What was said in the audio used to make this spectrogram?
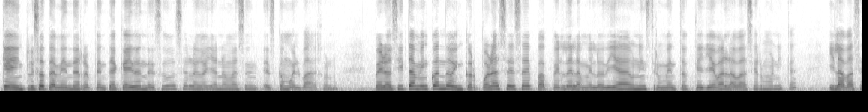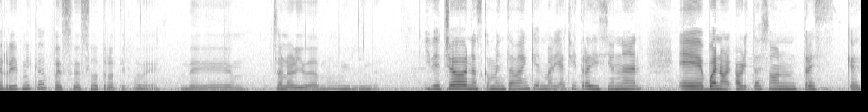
que incluso también de repente ha caído en desuso, luego ya nomás es como el bajo, ¿no? Pero sí también cuando incorporas ese papel de la melodía a un instrumento que lleva la base armónica y la base rítmica, pues es otro tipo de, de sonoridad, ¿no? Muy linda. Y de hecho nos comentaban que el mariachi tradicional, eh, bueno, ahorita son tres que,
